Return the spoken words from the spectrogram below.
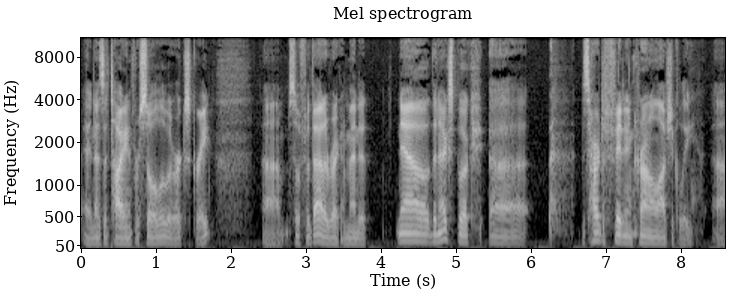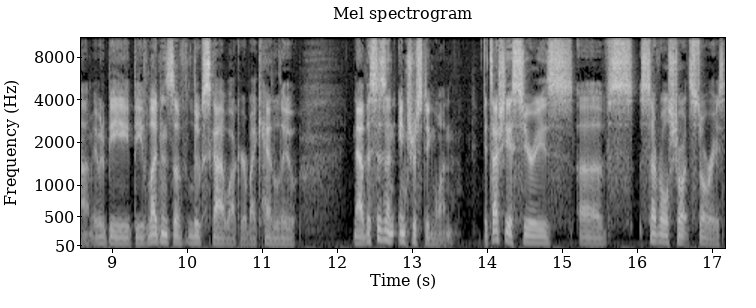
and as a tie-in for Solo, it works great. Um, so for that, I recommend it. Now, the next book, uh, it's hard to fit in chronologically. Um, it would be The Legends of Luke Skywalker by Ken Liu. Now, this is an interesting one. It's actually a series of s- several short stories.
